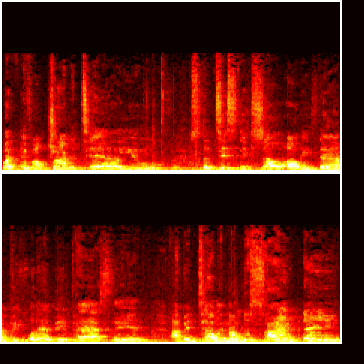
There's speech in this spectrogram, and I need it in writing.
But if I'm trying to tell you, statistics show all these damn people that have been passed in, I've been telling them the same thing.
